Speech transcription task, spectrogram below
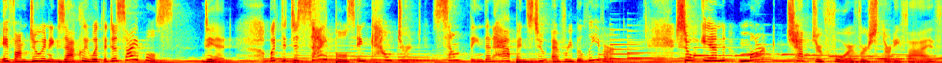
if I'm doing exactly what the disciples did. But the disciples encountered something that happens to every believer. So in Mark chapter 4, verse 35,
